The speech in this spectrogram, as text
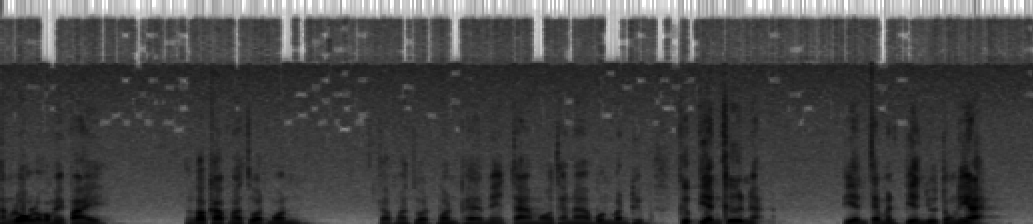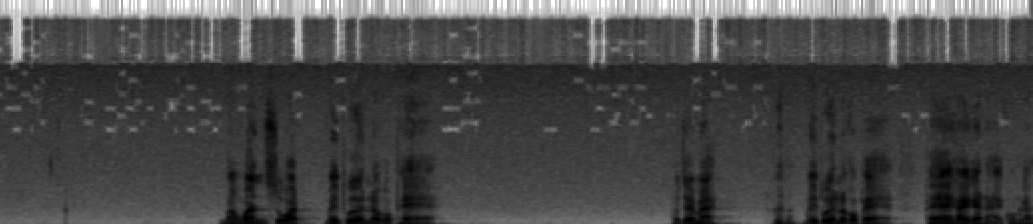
ทางโลกเราก็ไม่ไป แล้วก็กลับมาสวดมนต์กลับมาสวดมนต์แผ่เมตตาโมทนาบุญบันทึก คือเปลี่ยนขึ้นน่ะ ลี่ยนแต่มันเปลี่ยนอยู่ตรงนี้แหละบางวันสวดไม่เพลินเราก็แผ่เข้าใจไหมไม่เพลินเราก็แผ่แผ่ให้ใครก็ได้ คนข้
